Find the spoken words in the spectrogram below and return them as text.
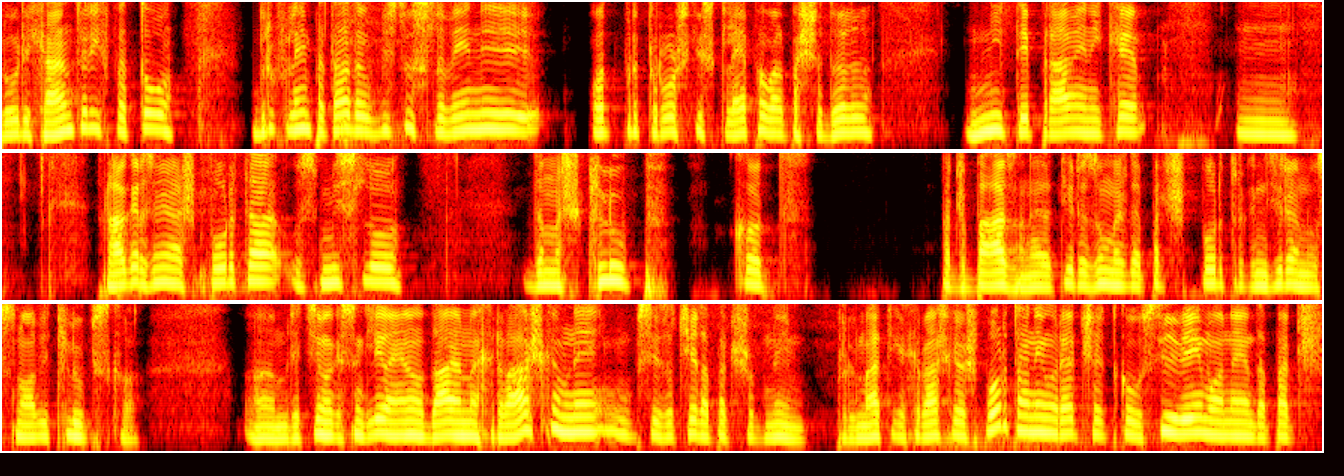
Lori Hunterjih. Drugi problem pa ta, da v bistvu v Sloveniji od protoroških sklepov ali pa še dalj ni te prave neke mm, pravega razumevanja športa v smislu, da imaš klub kot pač bazo, ne, da ti razumeš, da je pač šport organiziran v osnovi klubsko. Um, recimo, ker sem gledal eno oddajo na Hrvaškem, ne, se je začela pač ne, vem, problematike hrvaškega športa. Ne, reče, tako vsi vemo, ne, da pač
